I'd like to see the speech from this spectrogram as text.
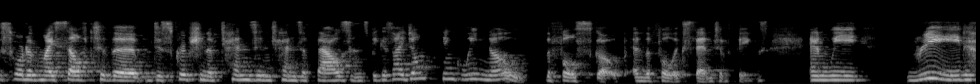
sort of myself to the description of tens and tens of thousands because I don't think we know the full scope and the full extent of things. And we read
